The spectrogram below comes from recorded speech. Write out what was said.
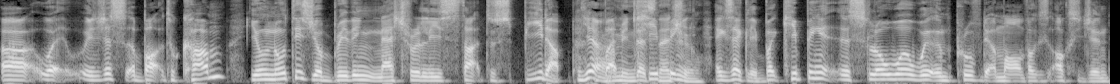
uh, we're just about to come. You'll notice your breathing naturally start to speed up. Yeah, I mean, that's it- natural. exactly, but keeping it uh, slower will improve the amount of ox- oxygen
